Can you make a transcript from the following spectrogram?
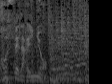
refait la réunion.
